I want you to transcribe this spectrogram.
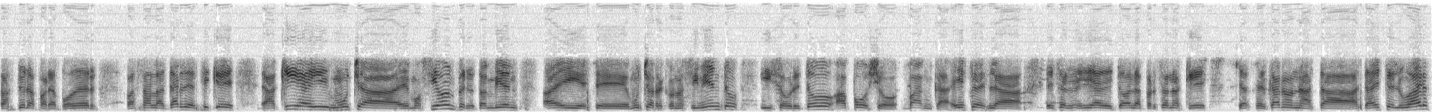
facturas para poder pasar la tarde. Así que aquí hay mucha emoción, pero también hay este, mucho reconocimiento y sobre todo apoyo, banca. Esa es la, esa es la idea de todas las personas que se acercaron hasta, hasta este lugar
